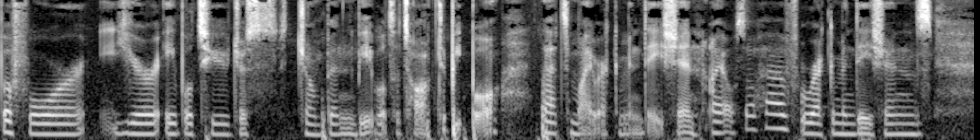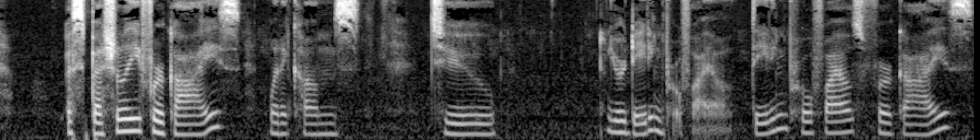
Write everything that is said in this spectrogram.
before you're able to just jump and be able to talk to people. That's my recommendation. I also have recommendations, especially for guys, when it comes to your dating profile. Dating profiles for guys,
